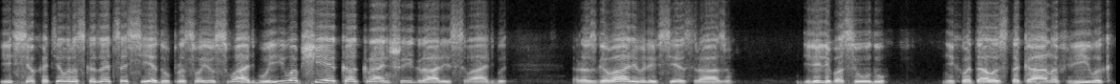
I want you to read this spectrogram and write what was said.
и все хотел рассказать соседу про свою свадьбу и вообще, как раньше играли свадьбы. Разговаривали все сразу. Делили посуду. Не хватало стаканов, вилок.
